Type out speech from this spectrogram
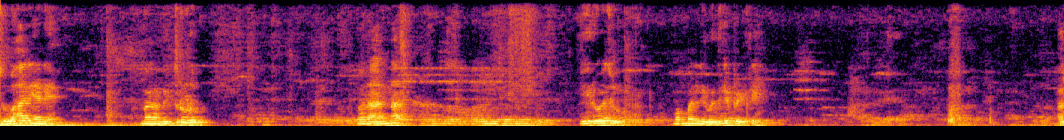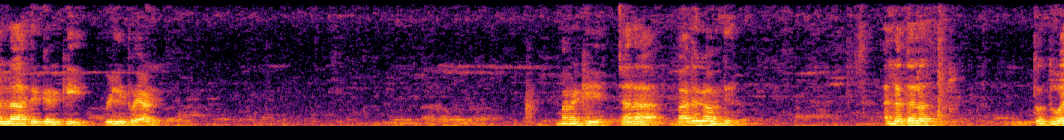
సుభాని అనే మన మిత్రుడు మన అన్న ఈరోజు మమ్మల్ని వదిలిపెట్టి అల్లా దగ్గరికి వెళ్ళిపోయాడు. మనకి చాలా బాధగా ఉంది. అల్లతలతో దువా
